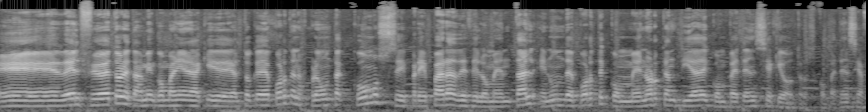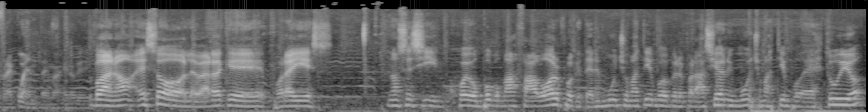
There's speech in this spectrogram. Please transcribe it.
Eh, Delfio de Tore, también compañera aquí de Altoque Deporte, nos pregunta cómo se prepara desde lo mental en un deporte con menor cantidad de competencia que otros. Competencia frecuente, imagino que dice. Bueno, eso la verdad que por ahí es. No sé si juega un poco más a favor porque tenés mucho más tiempo de preparación y mucho más tiempo de estudio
